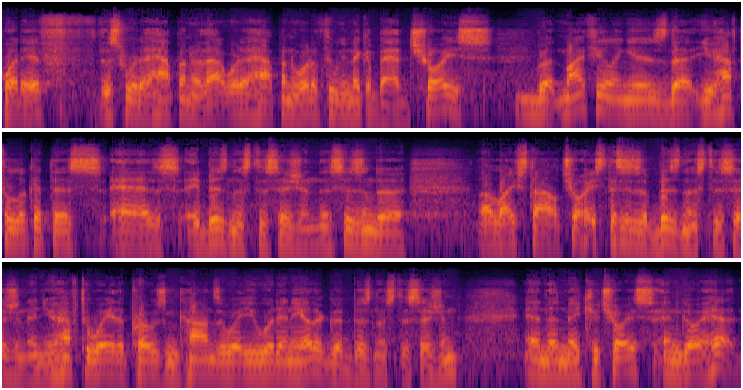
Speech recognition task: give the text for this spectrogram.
what if this were to happen or that were to happen. What if we make a bad choice? But my feeling is that you have to look at this as a business decision. This isn't a a lifestyle choice. This is a business decision, and you have to weigh the pros and cons the way you would any other good business decision, and then make your choice and go ahead.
